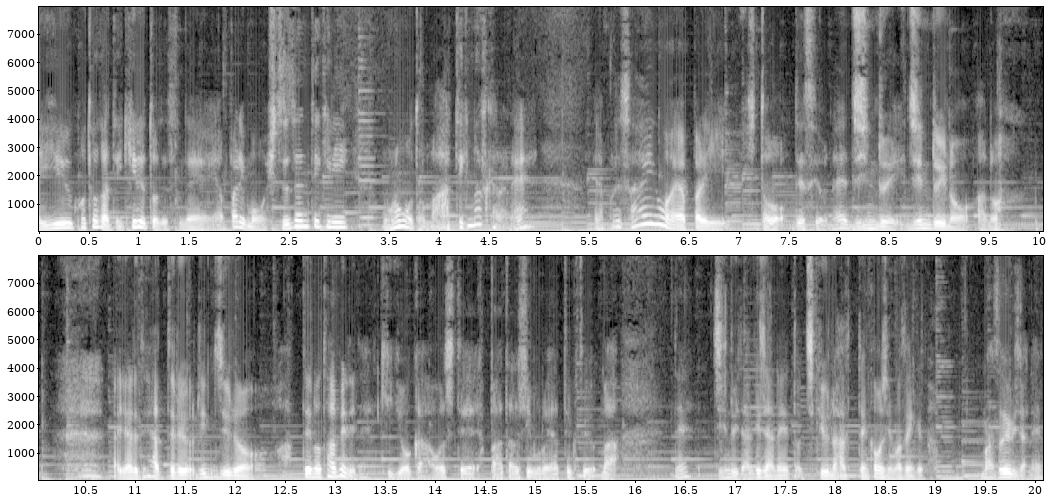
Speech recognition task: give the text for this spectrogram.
いうことができるとですね、やっぱりもう必然的に物事回ってきますからね。やっぱり最後はやっぱり人ですよね人類人類のあの やれてやってる人類の発展のためにね起業家をしてやっぱ新しいものをやっていくというまあね人類だけじゃねえと地球の発展かもしれませんけどまあそういう意味じゃね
